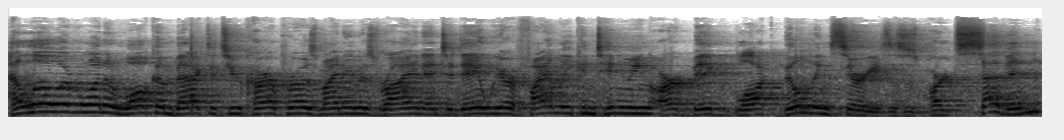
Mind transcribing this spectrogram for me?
Hello everyone and welcome back to Two Car Pros. My name is Ryan and today we are finally continuing our big block building series. This is part seven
